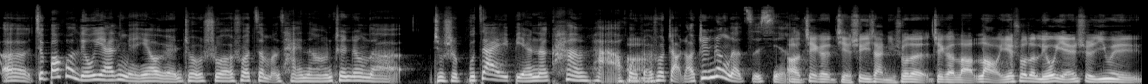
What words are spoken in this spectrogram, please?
呃，就包括留言里面也有人就是说说怎么才能真正的。就是不在意别人的看法，或者说找到真正的自信。哦，这个解释一下，你说的这个老老爷说的留言，是因为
